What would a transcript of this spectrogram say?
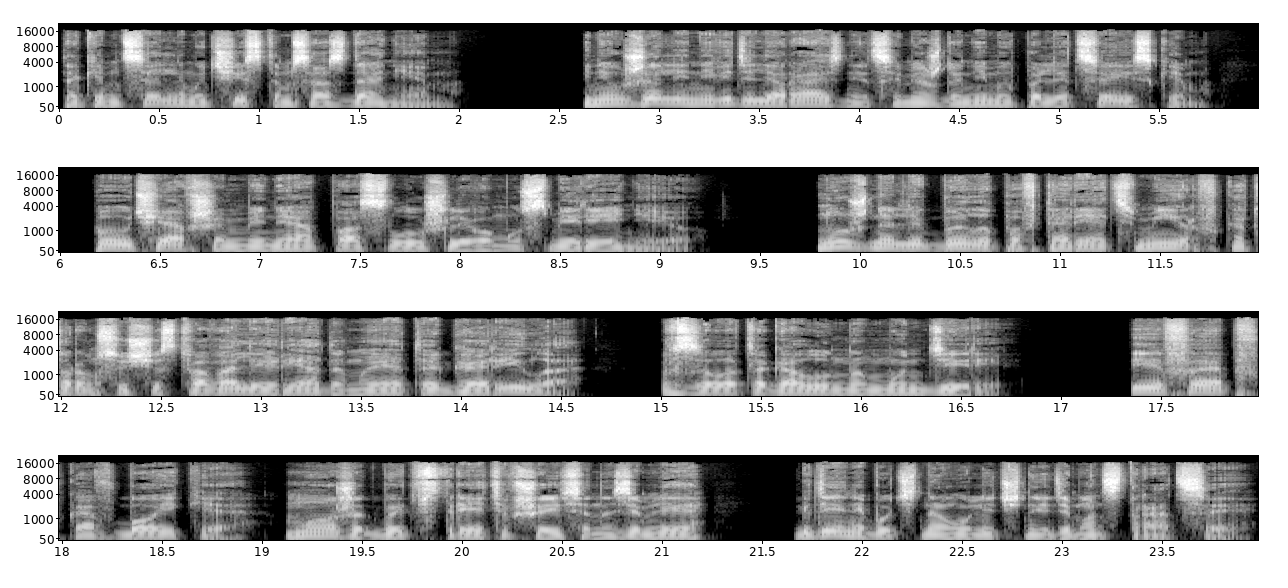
таким цельным и чистым созданием? И неужели не видели разницы между ним и полицейским, поучавшим меня послушливому смирению? Нужно ли было повторять мир, в котором существовали рядом и эта горилла в золотоголунном мундире, и Фэб в ковбойке, может быть, встретившиеся на земле где-нибудь на уличной демонстрации?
